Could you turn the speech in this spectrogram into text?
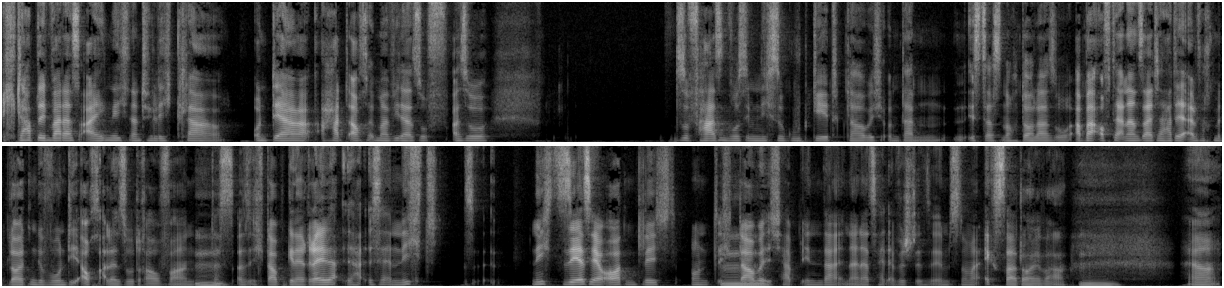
ich glaube, dem war das eigentlich natürlich klar. Und der hat auch immer wieder so, also so Phasen, wo es ihm nicht so gut geht, glaube ich. Und dann ist das noch doller so. Aber auf der anderen Seite hat er einfach mit Leuten gewohnt, die auch alle so drauf waren. Das, also ich glaube, generell ist er nicht, nicht sehr, sehr ordentlich. Und ich glaube, ich habe ihn da in einer Zeit erwischt, in dem es nochmal extra doll war. Ja.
